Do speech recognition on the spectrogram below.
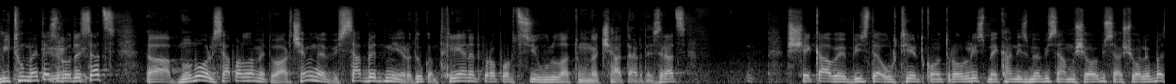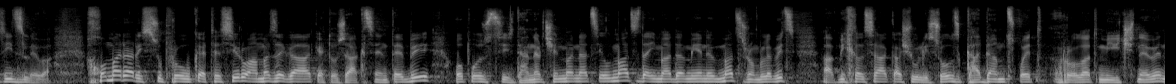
მით უმეტეს, როდესაც მომავალი საპარლამენტო არჩევნები საბედნიეროდ უკვე მთლიანად პროპორციულად უნდა ჩატარდეს, რაც შეკავების და ურთიერთკონტროლის მექანიზმების ამუშავების საშუალებას იძლევა. ხომ არ არის უფრო უკეთესი, რომ ამაზე გააკეთოს აქცენტები ოპოზიციის დანარჩენმა ნაწილმაც და იმ ადამიანებმაც, რომლებიც მიხელ სააკაშვილის როლს გადამწყვეტ როლად მიიჩნევენ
